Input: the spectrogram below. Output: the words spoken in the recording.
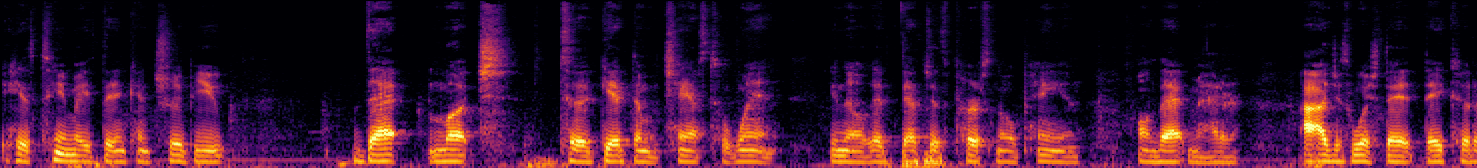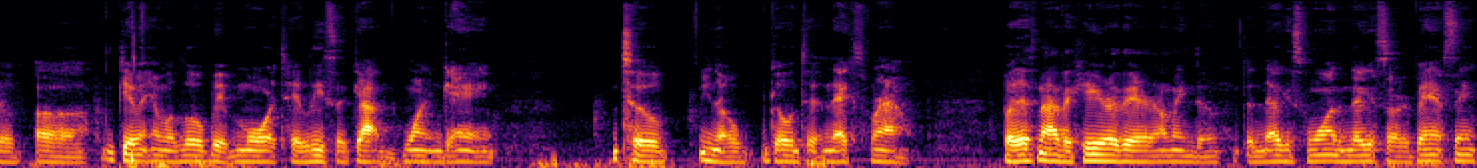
his teammates didn't contribute that much to get them a chance to win. You know, that that's just personal opinion on that matter. I just wish that they could have uh, given him a little bit more to at least have gotten one game to you know go into the next round. But it's neither here or there. I mean, the the Nuggets won. The Nuggets are advancing,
